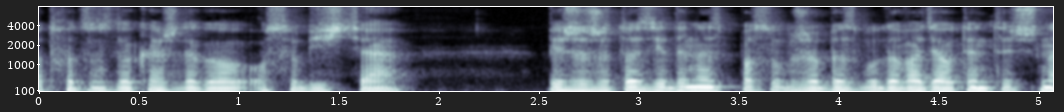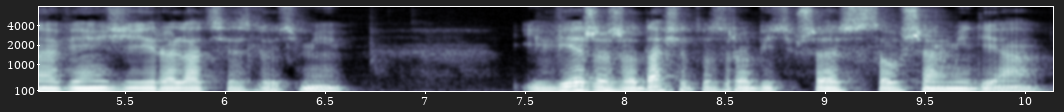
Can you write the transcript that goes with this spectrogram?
podchodząc do każdego osobiście. Wierzę, że to jest jedyny sposób, żeby zbudować autentyczne więzi i relacje z ludźmi. I wierzę, że da się to zrobić przez social media.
